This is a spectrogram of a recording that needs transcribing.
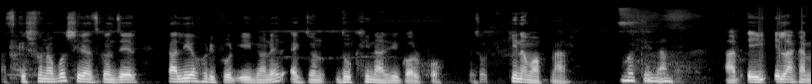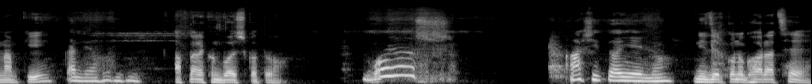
আজকে শোনাবো সিরাজগঞ্জের কালিয়া হরিপুর ইউনিয়নের একজন দুঃখী নারীর গল্প। কি নাম আপনার? আর এই এলাকার নাম কি? কালিয়া হরিপুর আপনার এখন বয়স কত? বয়স আশি তো এলো। নিজের কোনো ঘর আছে?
